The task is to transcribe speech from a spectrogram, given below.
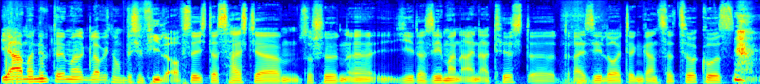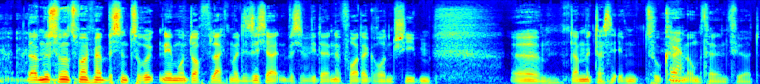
Ja, man nimmt da immer, glaube ich, noch ein bisschen viel auf sich. Das heißt ja so schön, äh, jeder Seemann ein Artist, äh, drei Seeleute ein ganzer Zirkus. da müssen wir uns manchmal ein bisschen zurücknehmen und doch vielleicht mal die Sicherheit ein bisschen wieder in den Vordergrund schieben, äh, damit das eben zu keinen Ja. Unfällen führt.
